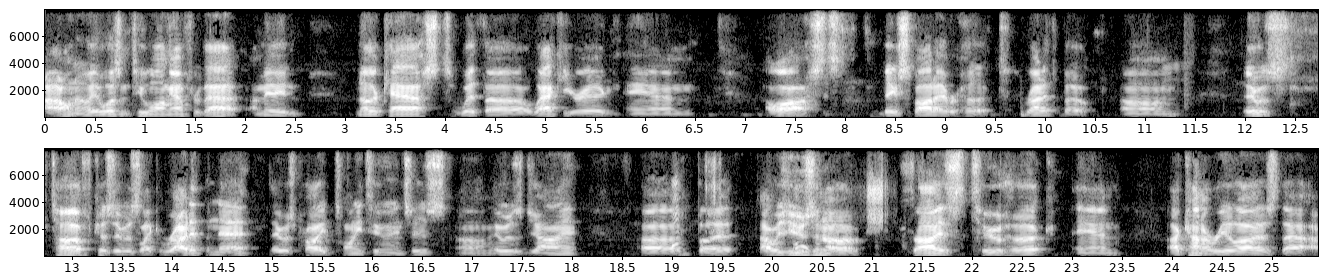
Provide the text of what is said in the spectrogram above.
I don't know. It wasn't too long after that I made another cast with a wacky rig, and I lost biggest spot I ever hooked right at the boat. Um, it was tough because it was like right at the net. It was probably 22 inches. Um, it was giant, uh, but I was using a size two hook, and I kind of realized that I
